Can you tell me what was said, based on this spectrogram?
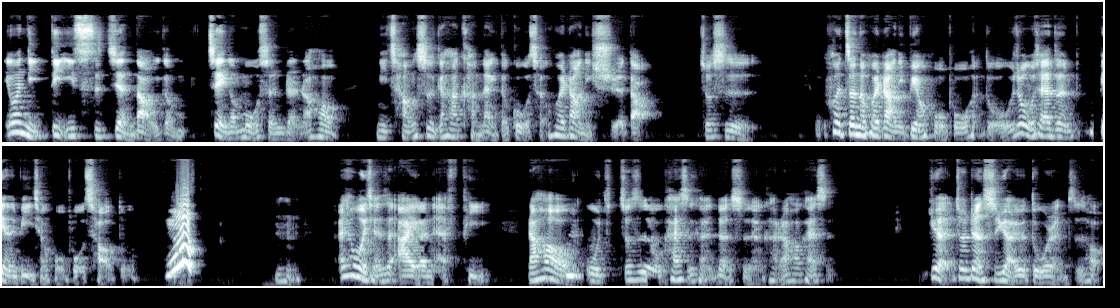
因为你第一次见到一个见一个陌生人，然后你尝试跟他 connect 的过程，会让你学到，就是会真的会让你变活泼很多。我觉得我现在真的变得比以前活泼超多。嗯，而且我以前是 INFP，然后嗯我就是我开始可能认识人看，然后开始越就认识越来越多人之后，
